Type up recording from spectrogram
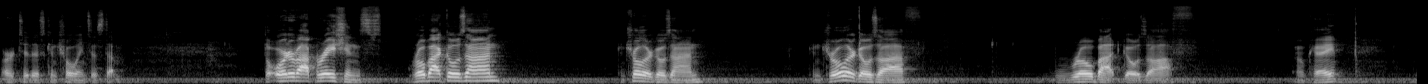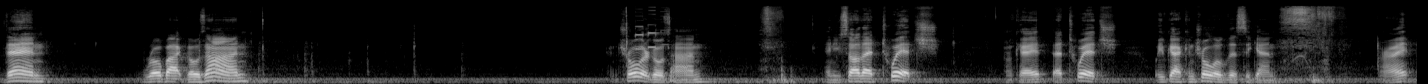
or to this controlling system. The order of operations. Robot goes on, controller goes on, controller goes off, robot goes off. Okay? Then robot goes on, controller goes on, and you saw that twitch, okay, that twitch, we've got control of this again, all right?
